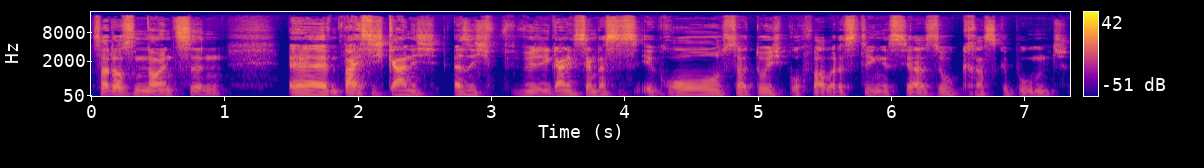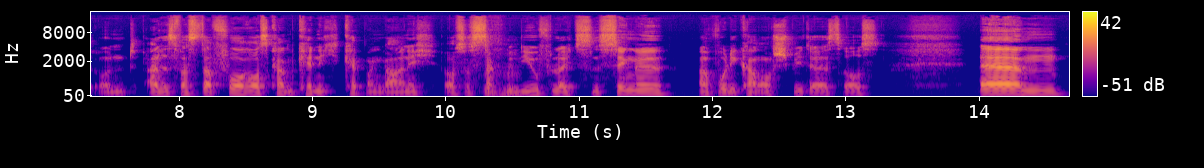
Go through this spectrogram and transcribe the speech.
2019 äh, weiß ich gar nicht, also ich würde gar nicht sagen, dass es ihr großer Durchbruch war, aber das Ding ist ja so krass geboomt und alles, was davor rauskam, kenn ich, kennt man gar nicht. Außer Stuck Mhm. With You, vielleicht ist eine Single, obwohl die kam auch später erst raus. Ähm,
